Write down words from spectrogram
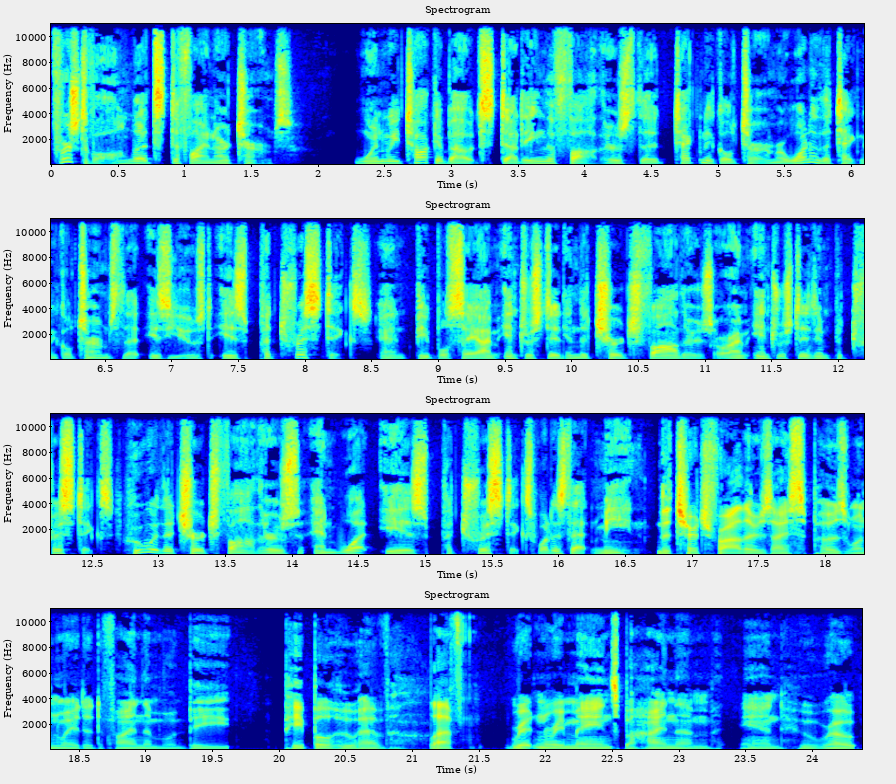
First of all, let's define our terms. When we talk about studying the fathers, the technical term, or one of the technical terms that is used, is patristics. And people say, I'm interested in the church fathers, or I'm interested in patristics. Who are the church fathers, and what is patristics? What does that mean? The church fathers, I suppose one way to define them would be people who have left written remains behind them and who wrote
